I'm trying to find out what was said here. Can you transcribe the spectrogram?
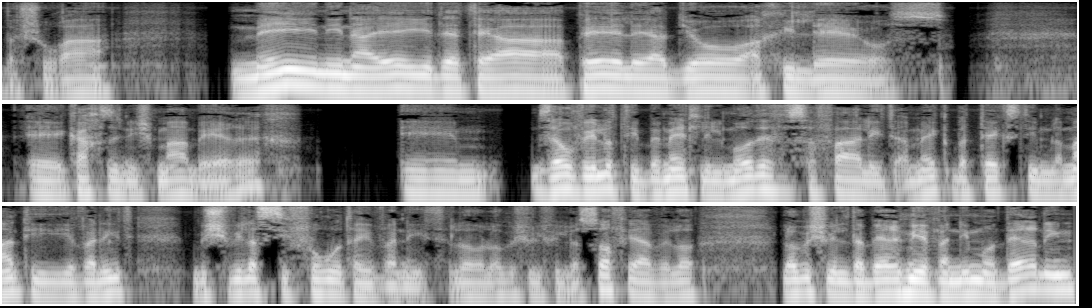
בשורה מי נינאי דתאה פלא אדיו אכילאוס. כך זה נשמע בערך. אמ, זה הוביל אותי באמת ללמוד את השפה, להתעמק בטקסטים. למדתי יוונית בשביל הספרות היוונית, לא, לא בשביל פילוסופיה ולא לא בשביל לדבר עם יוונים מודרניים,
